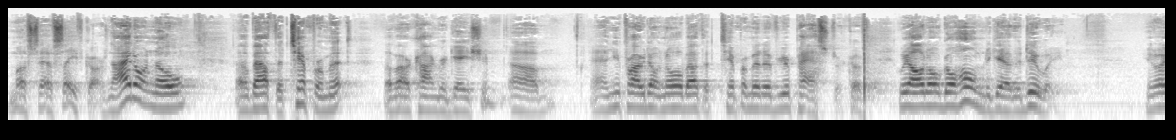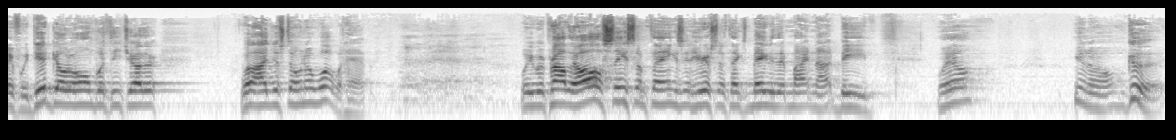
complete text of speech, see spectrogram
must have safeguards. Now, I don't know about the temperament of our congregation, um, and you probably don't know about the temperament of your pastor because we all don't go home together, do we? You know, if we did go home with each other, well, I just don't know what would happen. We would probably all see some things and hear some things maybe that might not be, well, you know, good.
